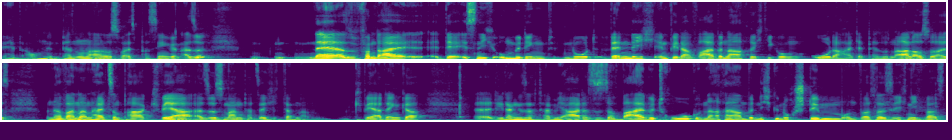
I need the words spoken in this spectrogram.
hätte auch einem Personalausweis passieren können. Also, naja, also von daher, der ist nicht unbedingt notwendig, entweder Wahlbenachrichtigung oder halt der Personalausweis. Und da waren dann halt so ein paar Quer, also es waren tatsächlich dann Querdenker, äh, die dann gesagt haben, ja, das ist doch Wahlbetrug und nachher haben wir nicht genug Stimmen und was weiß ich nicht was.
